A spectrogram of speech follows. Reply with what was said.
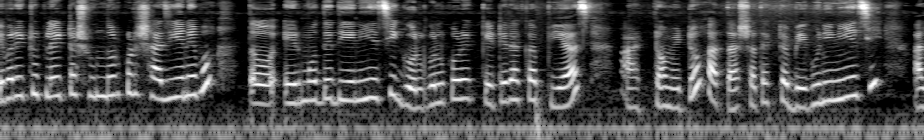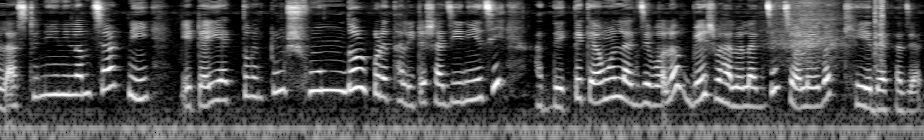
এবার একটু প্লেটটা সুন্দর করে সাজিয়ে নেব। তো এর মধ্যে দিয়ে নিয়েছি গোল গোল করে কেটে রাখা পেঁয়াজ আর টমেটো, আর তার সাথে একটা বেগুনি নিয়েছি। আর লাস্টে নিয়ে নিলাম চাটনি। এটাই একদম একদম সুন্দর করে থালিটা সাজিয়ে নিয়েছি। আর দেখতে কেমন লাগছে বলো? বেশ ভালো লাগছে। চলো এবার খেয়ে দেখা যাক।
